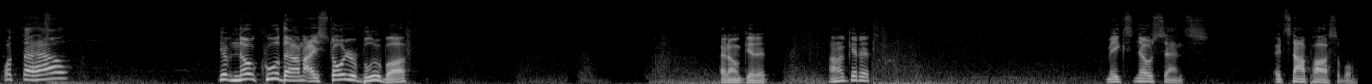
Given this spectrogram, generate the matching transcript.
What the hell? You have no cooldown. I stole your blue buff. I don't get it. I don't get it. Makes no sense. It's not possible.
